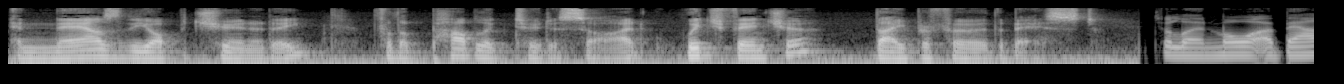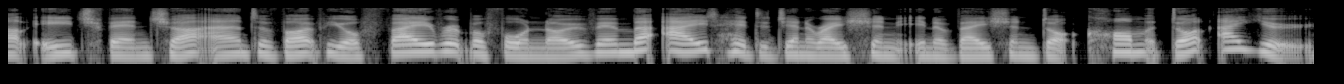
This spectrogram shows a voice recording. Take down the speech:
and now's the opportunity for the public to decide which venture they prefer the best. To learn more about each venture and to vote for your favourite before November 8, head to generationinnovation.com.au.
